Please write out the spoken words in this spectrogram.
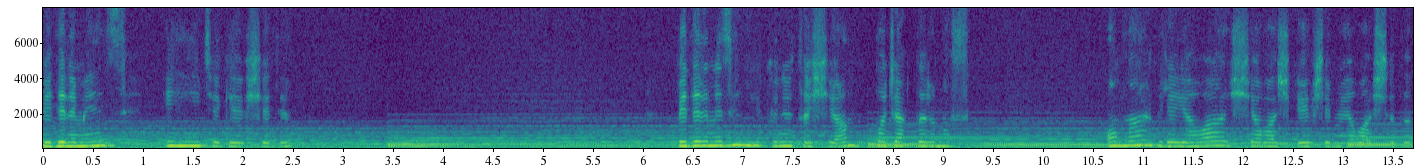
Bedenimiz iyice gevşedi. Bedenimizin yükünü taşıyan bacaklarımız onlar bile yavaş yavaş gevşemeye başladı.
